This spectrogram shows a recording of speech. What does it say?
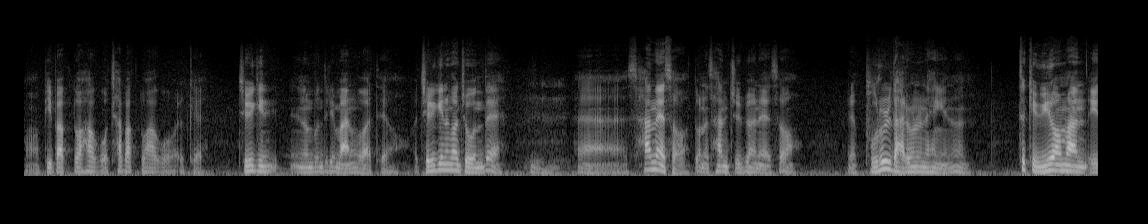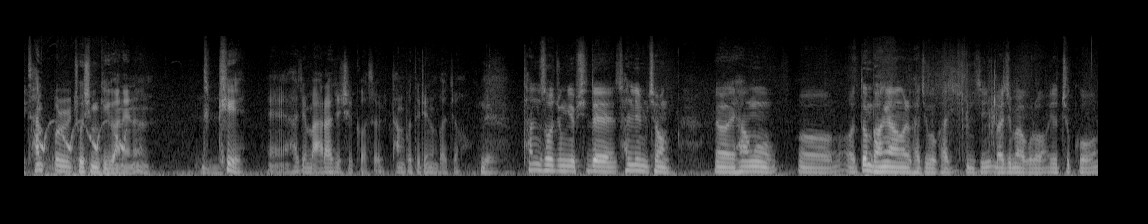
어, 비박도 하고 차박도 하고 이렇게 즐기는 분들이 많은 것 같아요. 즐기는 건 좋은데 음. 에, 산에서 또는 산 주변에서 불을 다루는 행위는 특히 위험한 이 산불 조심 기간에는 특히 예, 하지 말아 주실 것을 당부드리는 거죠. 네. 탄소 중립 시대 산림청 어, 향후 어, 어떤 방향을 가지고 가진지 마지막으로 여쭙고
